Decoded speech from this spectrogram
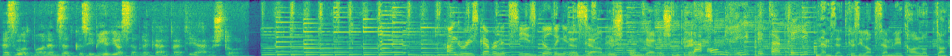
Ez volt ma a nemzetközi média szemle Kárpáti Jánostól. De szerbus-ungarischen Grenze. Nemzetközi lapszemlét hallottak.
